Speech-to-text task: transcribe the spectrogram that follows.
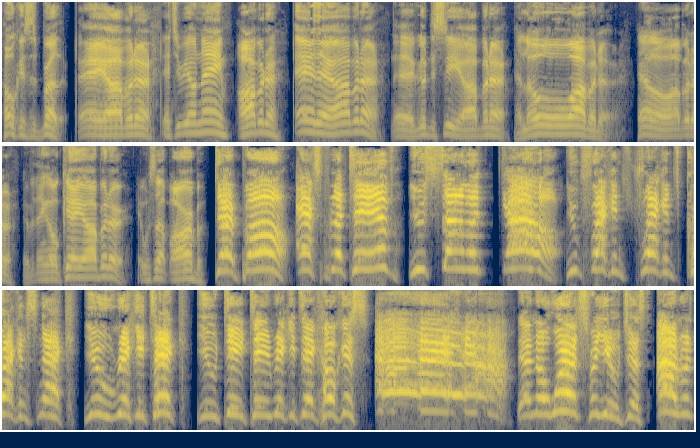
Pocus' brother. Hey, Arbiter. That's your real name? Arbiter? Hey there, Arbiter. Hey, good to see you, Arbiter. Hello, Arbiter. Hello, Arbiter. Everything okay, Arbiter? Hey, what's up, Arb? Dirtball! Expletive! You son of a... Ah! You frackin' frackin' crackin' snack! You Ricky Tick! You DT Ricky Tick Hocus! Ah! There are no words for you, just... Albert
